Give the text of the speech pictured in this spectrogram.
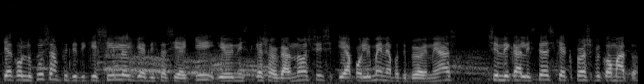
και ακολουθούσαν φοιτητικοί σύλλογοι, αντιστασιακοί, ειρηνιστικές οργανώσεις, οι απολυμμένοι από την πρωινιά, συνδικαλιστές και εκπρόσωποι κομμάτων.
